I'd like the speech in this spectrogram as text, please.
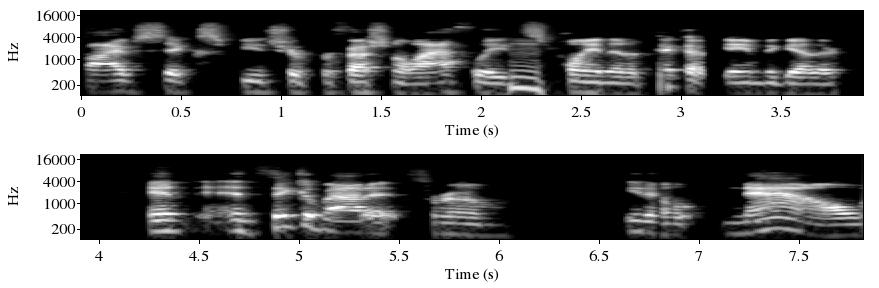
five, six future professional athletes hmm. playing in a pickup game together, and and think about it from you know now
